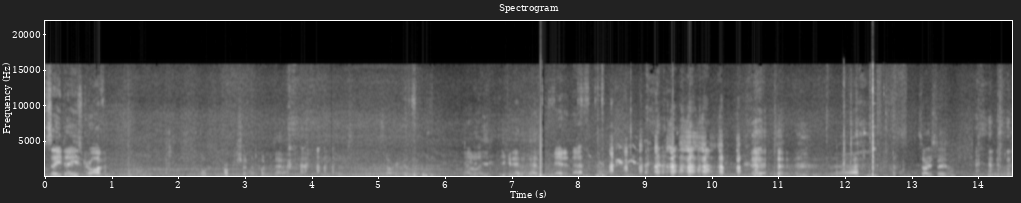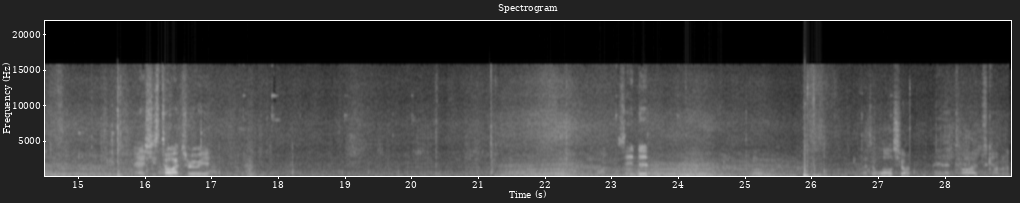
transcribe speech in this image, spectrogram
CD's driving. Oh, probably shouldn't have put that. Sorry. You, you, you can edit that. edit that. Sorry, Susan. Yeah, she's tight through here. Send it. That's a wild shot. Yeah, that tide's coming. Up.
